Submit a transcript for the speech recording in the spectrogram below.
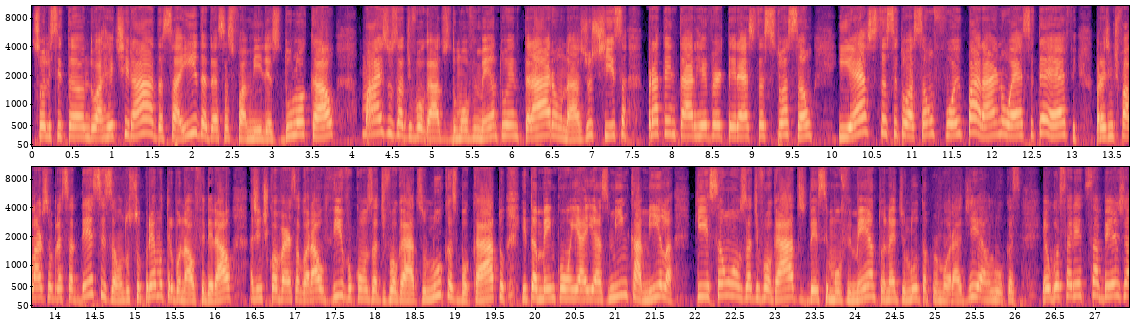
solicitando a retirada, a saída dessas famílias do local, mas os advogados do movimento entraram na justiça para tentar reverter esta situação. E esta situação foi parar no STF. Para a gente falar sobre essa decisão do Supremo Tribunal Federal, a gente conversa agora ao vivo com os advogados Lucas Bocato e também com Yasmin Camila, que são os advogados desse movimento né, de luta por moradia. Lucas, eu gostaria de saber já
